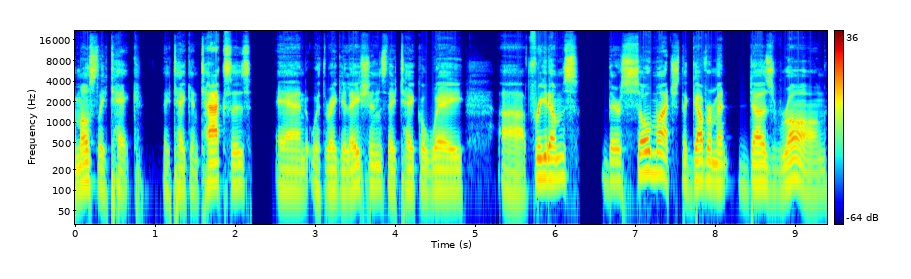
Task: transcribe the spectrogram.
mostly take. They take in taxes, and with regulations, they take away uh, freedoms. There's so much the government does wrong.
